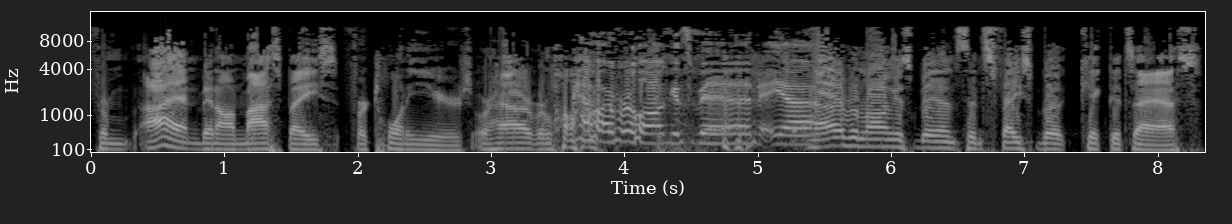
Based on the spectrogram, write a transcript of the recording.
from. I hadn't been on MySpace for twenty years or however long. However long it's been. Yeah. however long it's been since Facebook kicked its ass.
